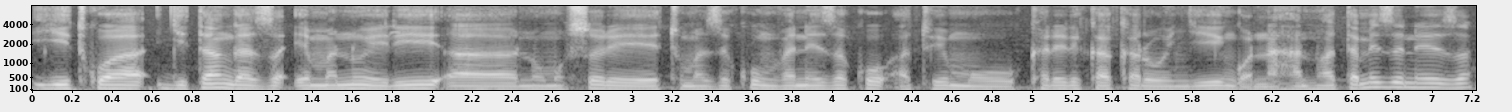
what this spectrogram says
Yitwa gitangaza emmanuel uh, ni umusore tumaze kumva neza ko atuye mu karere ka karongi ngo ni ahantu hatameze neza.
